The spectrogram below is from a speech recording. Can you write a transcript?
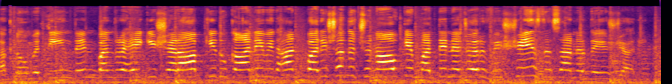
लखनऊ में तीन दिन बंद रहेगी शराब की दुकानें, विधान परिषद चुनाव के मद्देनजर विशेष दिशा निर्देश जारी।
